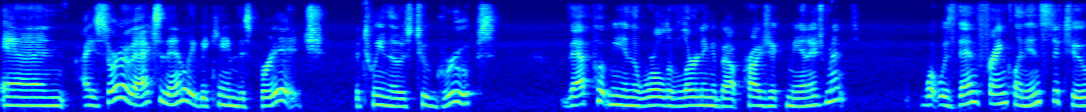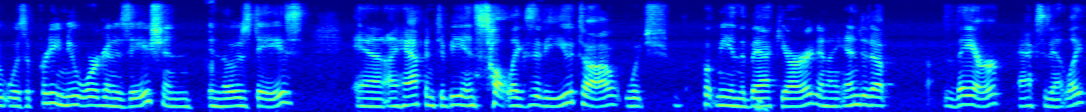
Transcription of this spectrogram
And I sort of accidentally became this bridge between those two groups. That put me in the world of learning about project management. What was then Franklin Institute was a pretty new organization in those days. And I happened to be in Salt Lake City, Utah, which put me in the backyard. And I ended up there accidentally.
